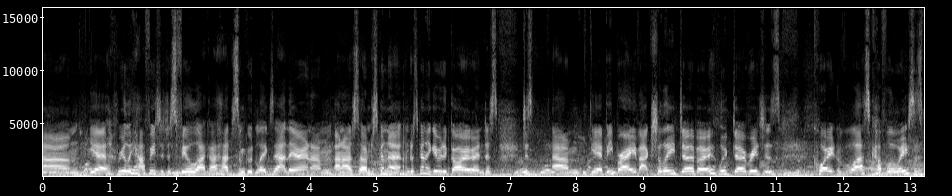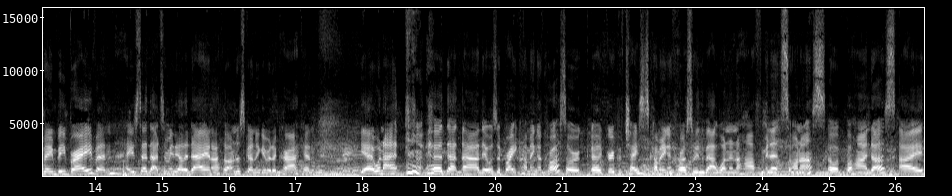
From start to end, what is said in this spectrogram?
um, yeah, really happy to just feel like I had some good legs out there, and um, and I, so I'm just gonna I'm just gonna give it a go and just just um, yeah be brave. Actually, Durbo Luke Durbridge's quote of the last couple of weeks has been "Be brave," and he said that to me the other day, and I thought I'm just gonna give it a crack and Yeah, when I heard that uh, there was a break coming across or a, a, group of chasers coming across with about one and a half minutes on us or behind us, I,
